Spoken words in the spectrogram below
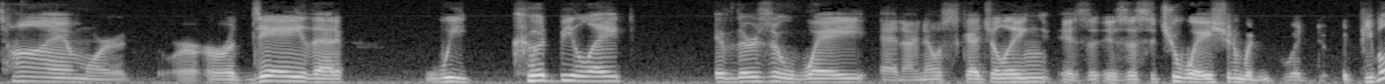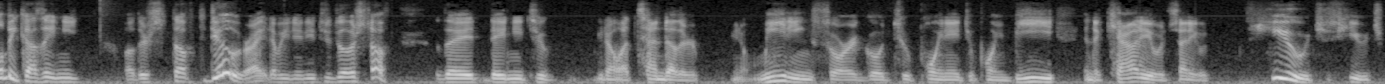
time or, or or a day that we could be late if there's a way and i know scheduling is is a situation with with, people because they need other stuff to do right? I mean they need to do other stuff. They they need to you know attend other you know meetings or go to point a to point b in the county which is huge is huge.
